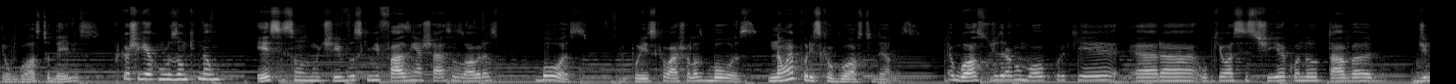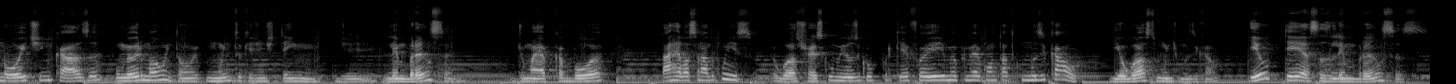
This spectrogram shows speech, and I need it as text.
eu gosto deles, porque eu cheguei à conclusão que não. Esses são os motivos que me fazem achar essas obras boas. É por isso que eu acho elas boas. Não é por isso que eu gosto delas. Eu gosto de Dragon Ball porque era o que eu assistia quando eu tava de noite em casa com meu irmão, então muito que a gente tem de lembrança de uma época boa tá relacionado com isso. Eu gosto de High School Musical porque foi meu primeiro contato com musical. E eu gosto muito de musical. Eu ter essas lembranças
